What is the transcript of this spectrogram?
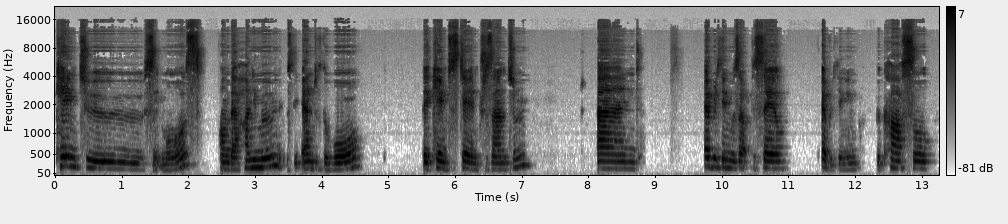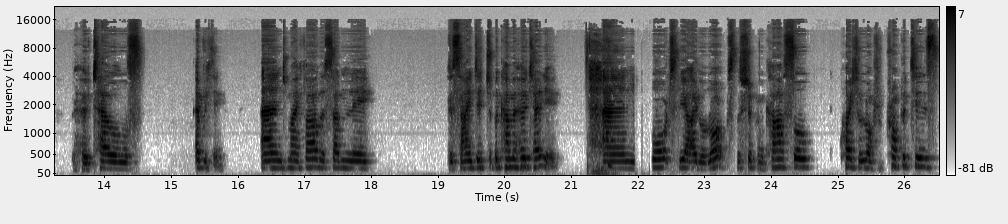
came to St. Mawes on their honeymoon. It was the end of the war. They came to stay in Tresanton and everything was up for sale. Everything, in the castle, the hotels, everything. And my father suddenly decided to become a hotelier. and bought the Idle Rocks, the Ship and Castle, quite a lot of properties,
